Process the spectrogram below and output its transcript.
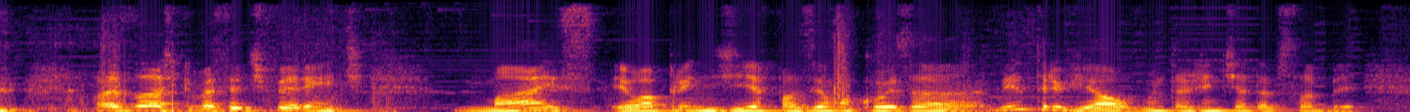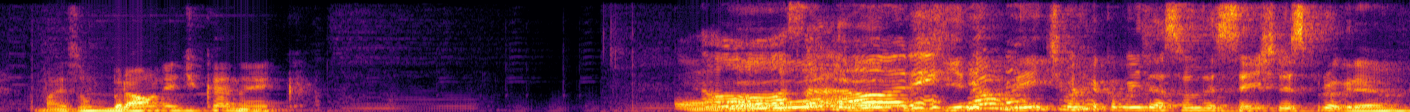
mas eu acho que vai ser diferente. Mas eu aprendi a fazer uma coisa meio trivial, muita gente já deve saber. Mas um brownie de caneca. Nossa, louco, hora? Finalmente uma recomendação decente nesse programa.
